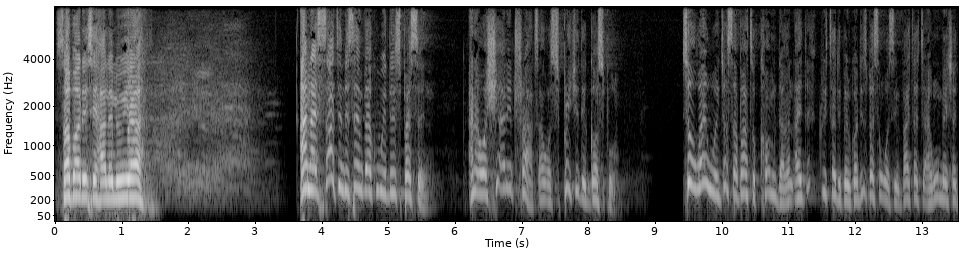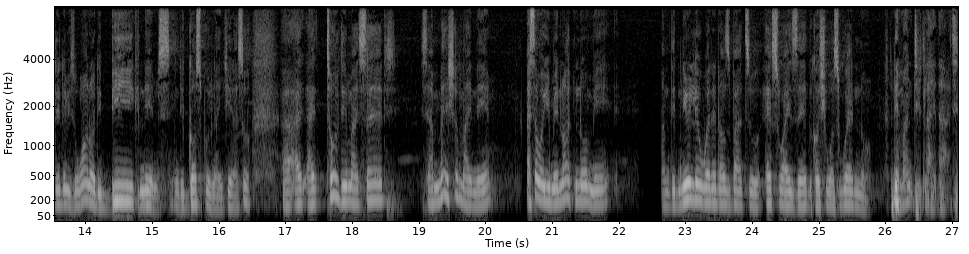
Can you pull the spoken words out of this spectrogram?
Somebody say hallelujah. hallelujah. And I sat in the same vehicle with this person, and I was sharing tracts. I was preaching the gospel. So when we were just about to come down, I greeted the person because this person was invited to, I won't mention the name, it's one of the big names in the gospel in Nigeria. So uh, I, I, told him, I said, I mentioned my name. I said, Well, you may not know me. I'm the newly wedded husband to XYZ because she was well known. The man did like that.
